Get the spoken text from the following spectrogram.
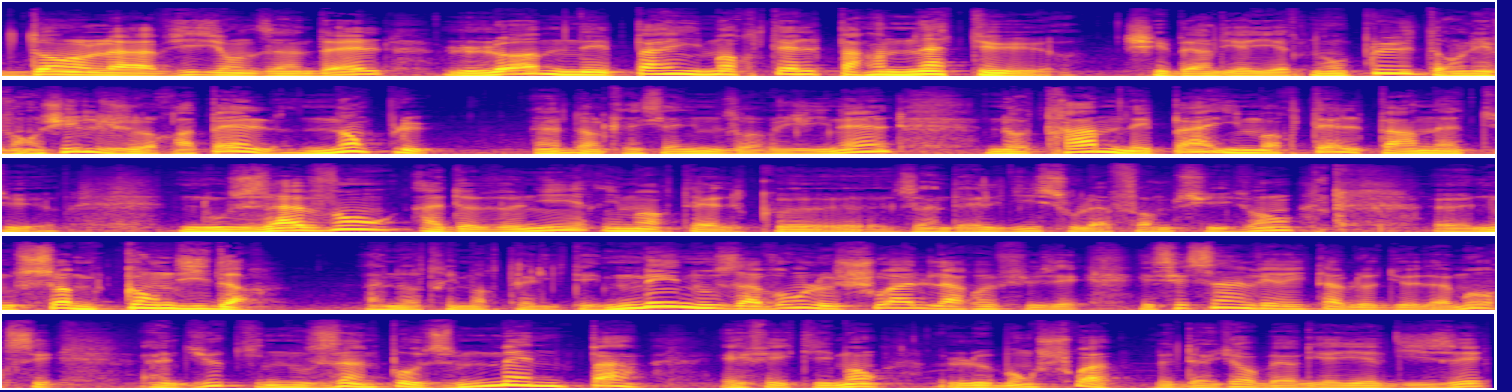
Dans la vision de Zindel, l'homme n'est pas immortel par nature. Chez Berdyaev non plus, dans l'évangile, je le rappelle, non plus. Hein, dans le christianisme originel, notre âme n'est pas immortelle par nature. Nous avons à devenir immortels, que Zindel dit sous la forme suivante, euh, nous sommes candidats à notre immortalité. Mais nous avons le choix de la refuser. Et c'est ça un véritable Dieu d'amour, c'est un Dieu qui ne nous impose même pas, effectivement, le bon choix. D'ailleurs, Bergayev disait,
